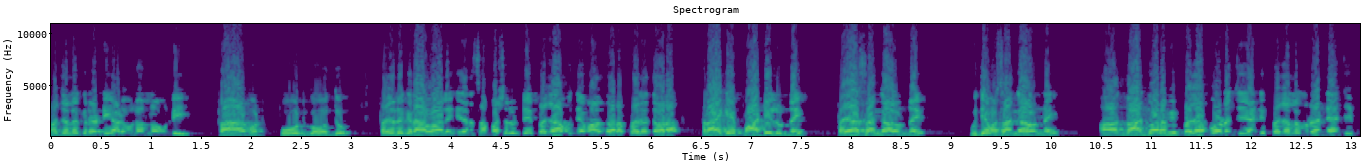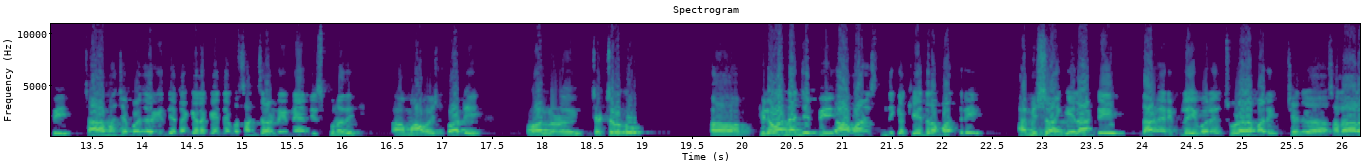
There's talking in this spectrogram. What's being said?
ప్రజల్లోకి రండి అడవులలో ఉండి ప్రాణాలు పోగొట్టుకోవద్దు. ప్రజలకు రావాలి. ఏదైనా సమస్యలు ఉంటే ప్రజా ఉద్యమాల ద్వారా ప్రజల ద్వారా రాజకీయ పార్టీలు ఉన్నాయి ప్రజా సంఘాలు ఉన్నాయి ఉద్యమ సంఘాలు ఉన్నాయి. దాని ద్వారా మీరు ప్రజా పోరాటం చేయండి ప్రజలకు రండి అని చెప్పి చాలా మంది చెప్పడం జరిగింది. ఎటకేలకైతే ఒక సంచలన నిర్ణయం తీసుకున్నది ఆ మావోయిస్ట్ పార్టీ వాళ్ళని చర్చలకు పిలవండి అని చెప్పి ఆహ్వానిస్తుంది. ఇక కేంద్ర మంత్రి అమిత్ షా ఇంకా ఎలాంటి దాని రిప్లై ఇవ్వలేదు. చూడాలి మరి చే- సలహాల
